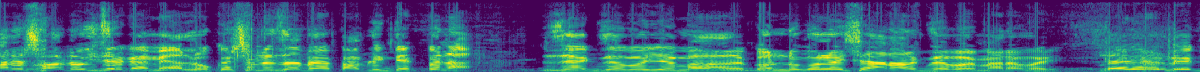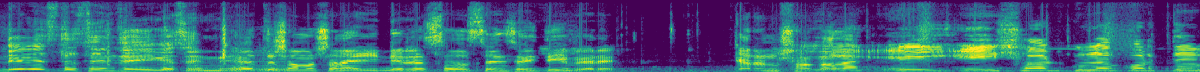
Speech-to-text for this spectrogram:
আর শর্ট ওই জায়গায় লোকেশনে যাবে পাবলিক দেখবে না? যে এক জায়গায় ওই গন্ডগোল হয়েছে আর আরেক জায়গায় মারামারি। তো চেঞ্জ হয়ে গেছে এতে সমস্যা নাই ড্রেস চেঞ্জ হইতেই পারে। কারণ সকালে এই এই শর্টগুলো করতে হবে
